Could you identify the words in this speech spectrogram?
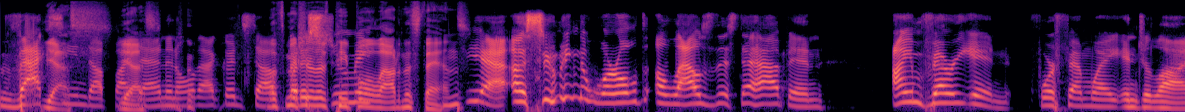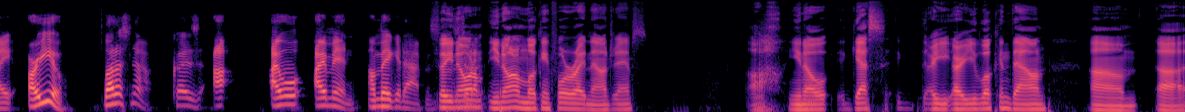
vaccinated Yes, up by yes. then and all that good stuff. Let's make But sure there's people allowed in the stands. Yeah, assuming the world allows this to happen, I am very in for Fenway in July. Are you? Let us know because I, I will. I'm in. I'll make it happen. So you know what I'm, you know what I'm looking for right now, James? Oh, you know, guess are you are you looking down um uh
